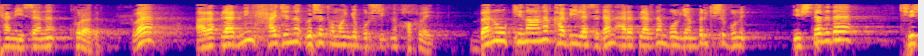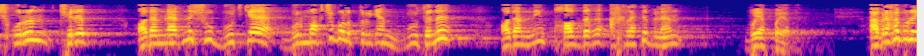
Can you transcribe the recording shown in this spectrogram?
kanisani quradi va arablarning hajini o'sha tomonga burishlikni xohlaydi. Banu kinoni qabilasidan arablardan bo'lgan bir kishi buni eshitadida kechqurun kirib odamlarni shu butga burmoqchi bo'lib turgan butini odamning qoldig'i axlati bilan bo'yab qo'yadi. Abraha buni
